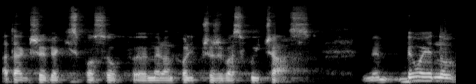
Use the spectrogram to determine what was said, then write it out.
a także w jaki sposób melancholik przeżywa swój czas. Było jedno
